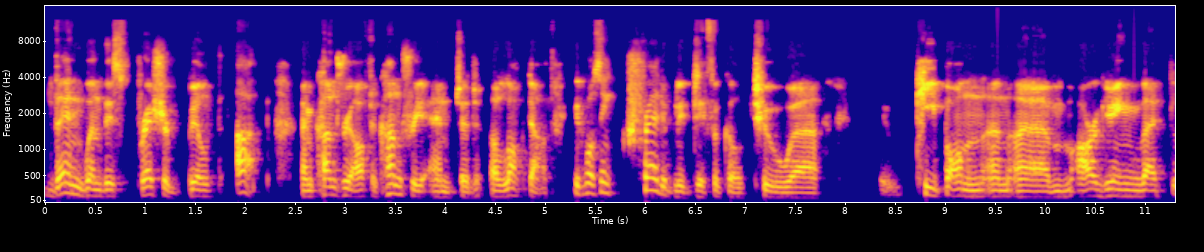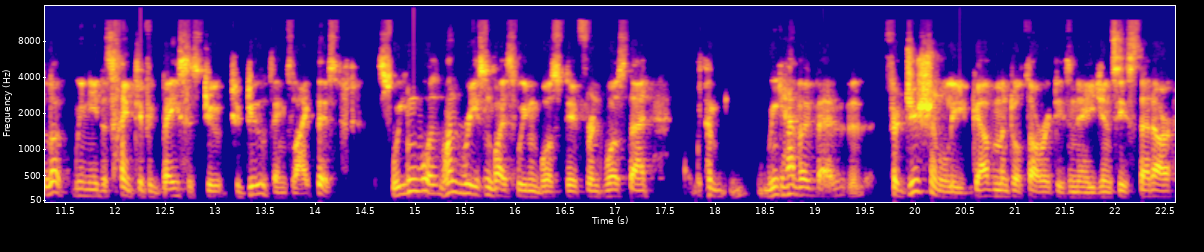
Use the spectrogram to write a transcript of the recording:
then, when this pressure built up and country after country entered a lockdown, it was incredibly difficult to. Keep on and um, arguing that look we need a scientific basis to to do things like this sweden was one reason why sweden was different was that we have a, a, traditionally government authorities and agencies that are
